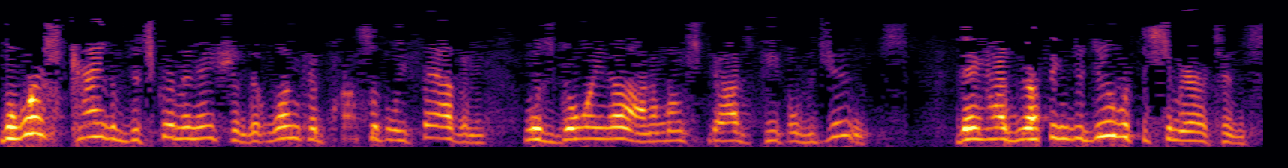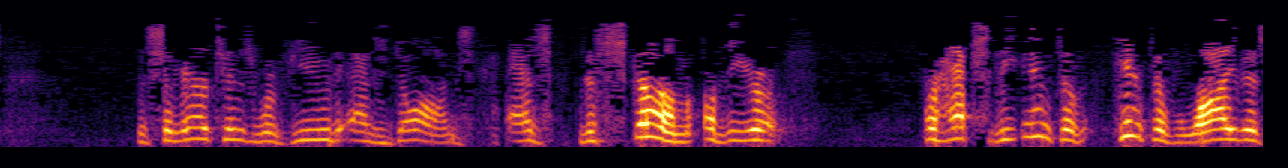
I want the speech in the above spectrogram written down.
The worst kind of discrimination that one could possibly fathom was going on amongst God's people, the Jews. They had nothing to do with the Samaritans. The Samaritans were viewed as dogs, as the scum of the earth. Perhaps the hint of, hint of why this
